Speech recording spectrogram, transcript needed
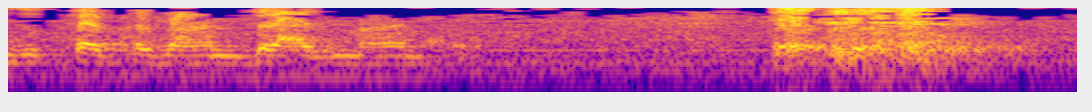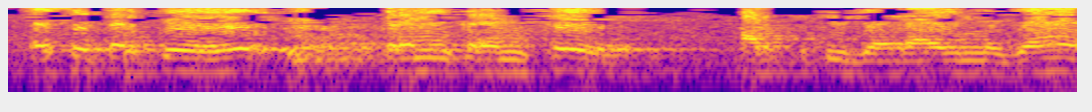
जिस पर भगवान विराजमान है। ऐसे करके क्रम क्रम से अर्थ की गहराई में जाए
